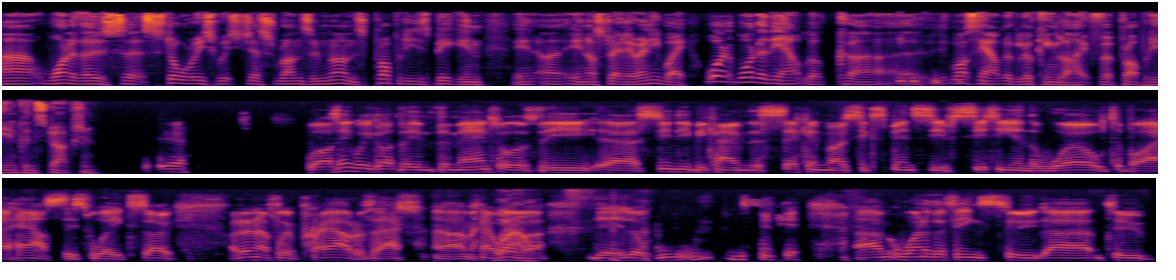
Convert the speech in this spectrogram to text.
uh, one of those uh, stories which just runs and runs. Property is big in in, uh, in Australia anyway. What what are the outlook? Uh, what's the outlook looking like for property and construction? Yeah. Well, I think we got the the mantle of the uh, Sydney became the second most expensive city in the world to buy a house this week. So I don't know if we're proud of that. Um, however, wow. the, look, um, one of the things to uh, to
